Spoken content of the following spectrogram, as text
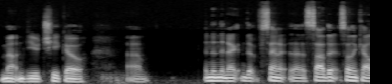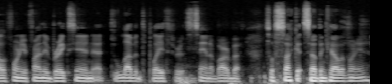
Mountain View, Chico. Um, and then the, the Santa, uh, Southern Southern California finally breaks in at 11th place for Santa Barbara. So suck it, Southern California.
